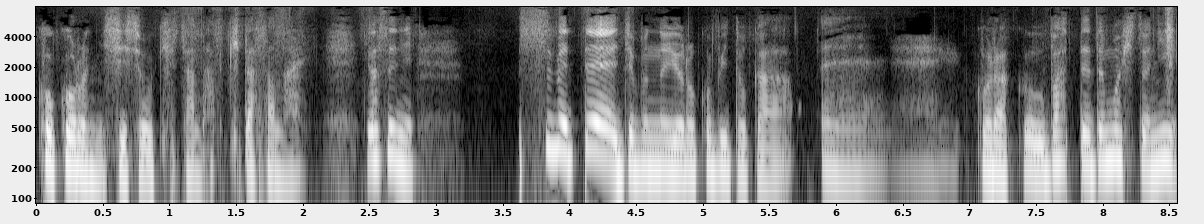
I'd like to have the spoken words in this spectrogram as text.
心に支障をきたさない。要するに、すべて自分の喜びとか、えー、娯楽を奪ってでも人に、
